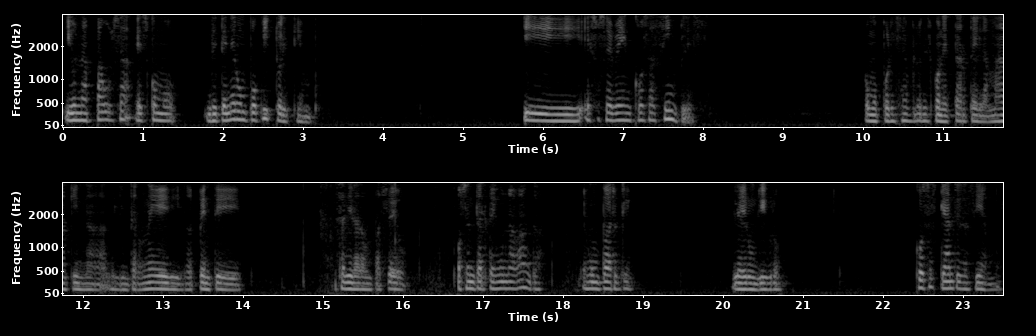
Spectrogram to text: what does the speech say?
Y una pausa es como detener un poquito el tiempo. Y eso se ve en cosas simples, como por ejemplo desconectarte de la máquina, del internet y de repente salir a dar un paseo, o sentarte en una banca, en un parque, leer un libro, cosas que antes hacíamos,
